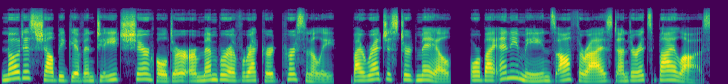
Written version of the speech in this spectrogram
notice shall be given to each shareholder or member of record personally, by registered mail, or by any means authorized under its bylaws.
